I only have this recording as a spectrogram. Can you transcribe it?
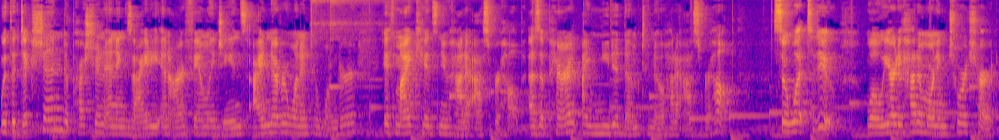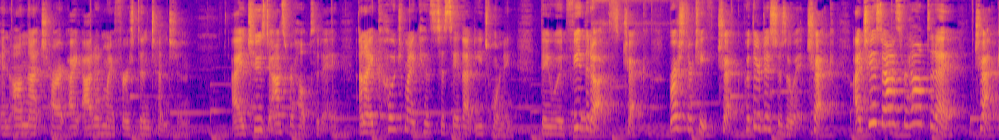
with addiction, depression, and anxiety in our family genes, I never wanted to wonder if my kids knew how to ask for help. As a parent, I needed them to know how to ask for help. So, what to do? Well, we already had a morning chore chart, and on that chart, I added my first intention. I choose to ask for help today. And I coach my kids to say that each morning. They would feed the dogs, check. Brush their teeth, check. Put their dishes away, check. I choose to ask for help today, check.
